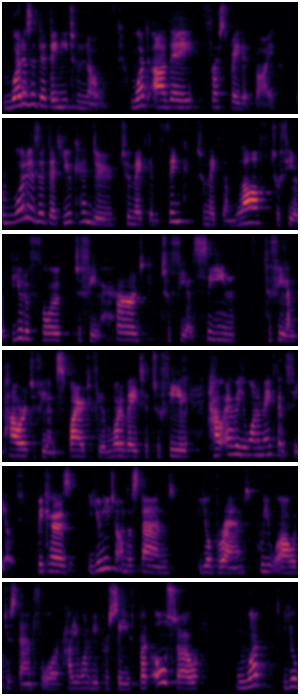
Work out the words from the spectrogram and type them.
What is it that they need to know? What are they frustrated by? What is it that you can do to make them think, to make them laugh, to feel beautiful, to feel heard, to feel seen, to feel empowered, to feel inspired, to feel motivated, to feel however you want to make them feel? Because you need to understand your brand, who you are, what you stand for, how you want to be perceived, but also what your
